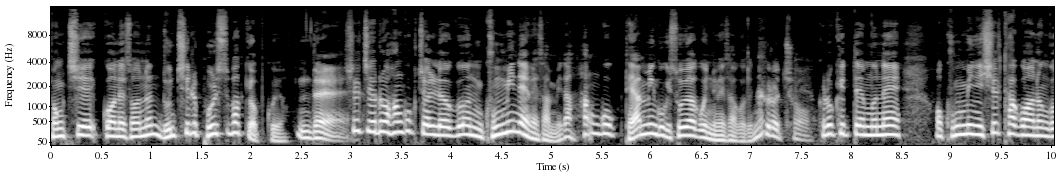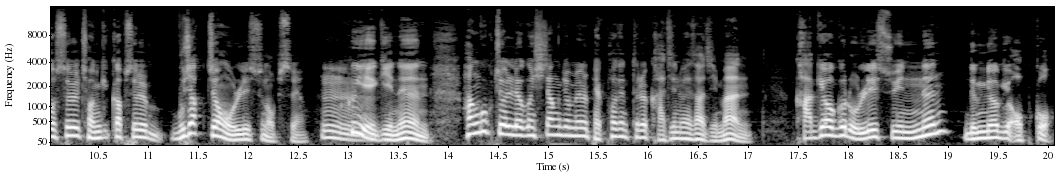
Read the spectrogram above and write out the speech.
정치권에서는 눈치를 볼 수밖에 없고요. 네. 실제로 한국전력은 국민의 회사입니다. 한국 대한민국이 소유하고 있는 회사거든요. 그렇죠. 그렇기 때문에 어, 국민이 싫다고 하는 것을 전기값을 무작정 올릴 수는 없어요. 음. 그 얘기는 한국전력은 시장 점유율 100%를 가진 회사지만 가격을 올릴 수 있는 능력이 없고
